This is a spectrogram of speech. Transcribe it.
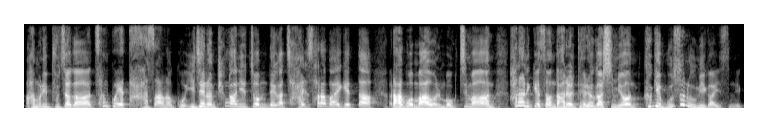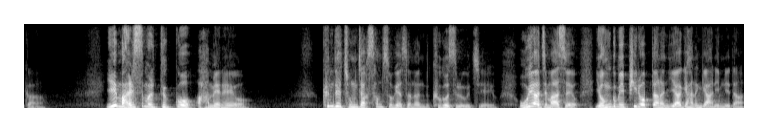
아무리 부자가 창고에 다 쌓아놓고 이제는 평안히 좀 내가 잘 살아봐야겠다라고 마음을 먹지만 하나님께서 나를 데려가시면 그게 무슨 의미가 있습니까? 이 말씀을 듣고 아멘해요. 근데 정작 삶 속에서는 그것을 의지해요. 오해하지 마세요. 연금이 필요 없다는 이야기 하는 게 아닙니다.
